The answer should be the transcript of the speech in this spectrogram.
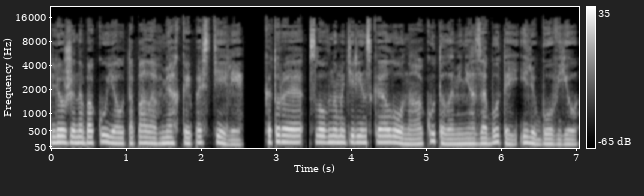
Лежа на боку, я утопала в мягкой постели, которая, словно материнская лона, окутала меня заботой и любовью.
